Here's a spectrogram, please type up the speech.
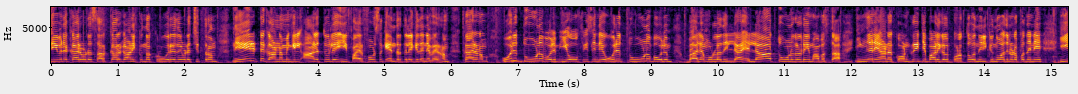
ജീവനക്കാരോട് സർക്കാർ കാണിക്കുന്ന ക്രൂരതയുടെ ചിത്രം നേരിട്ട് കാണണമെങ്കിൽ ആലത്തൂരിലെ ഈ ഫയർഫോഴ്സ് കേന്ദ്രത്തിലേക്ക് തന്നെ വരണം. കാരണം ഒരു തൂണ് പോലും ഈ ഓഫീസിന്റെ ഒരു തൂണ് പോലും ബലമുള്ളതില്ല. എല്ലാ തൂണുകളുടെയും അവസ്ഥ ഇങ്ങനെയാണ്. കോൺക്രീറ്റ് പാളികൾ പുറത്തു വന്നിരിക്കുന്നു. അതിനോടൊപ്പം തന്നെ ഈ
